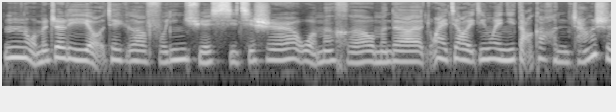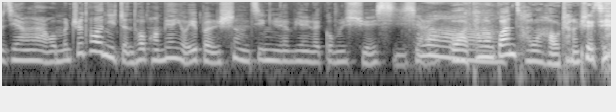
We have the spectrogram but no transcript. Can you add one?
嗯，我们这里有这个福音学习，其实我们和我们的外。”教已经为你祷告很长时间了。我们知道你枕头旁边有一本圣经，愿不愿意来跟我们学习一下？哇，他们观察了好长时间。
